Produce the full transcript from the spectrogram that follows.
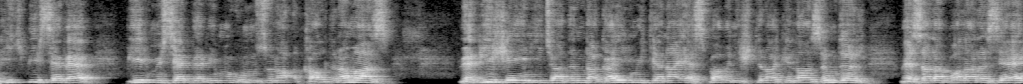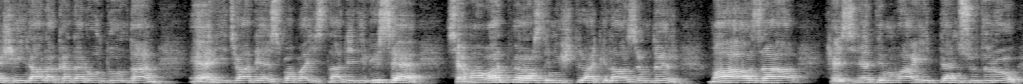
hiçbir sebep bir müsebbebin omuzuna kaldıramaz ve bir şeyin icadında gayri mütenayi esbabın iştiraki lazımdır. Mesela bal arısı her şeyle alakadar olduğundan eğer icadı esbaba isnat edilirse semavat ve arzın iştiraki lazımdır. Mahaza kesretin vahidden suduru,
